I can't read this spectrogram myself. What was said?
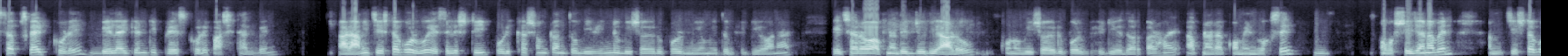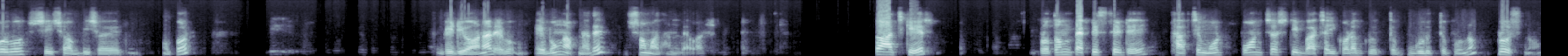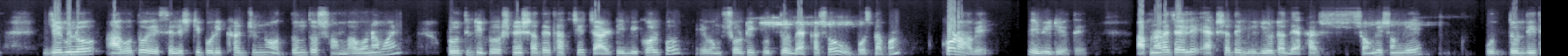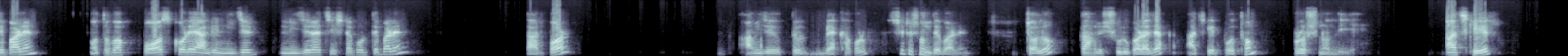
সাবস্ক্রাইব করে বেল আইকনটি প্রেস করে পাশে থাকবেন। আর আমি চেষ্টা করব এসএলএসটি পরীক্ষা সংক্রান্ত বিভিন্ন বিষয়ের উপর নিয়মিত ভিডিও আনার। এছাড়াও আপনাদের যদি আরও কোনো বিষয়ের উপর ভিডিও দরকার হয়, আপনারা কমেন্ট বক্সে অবশ্যই জানাবেন। আমি চেষ্টা করব সেই সব বিষয়ের উপর ভিডিও আনার এবং এবং আপনাদের সমাধান দেওয়ার। তো আজকের প্রথম প্র্যাকটিস সেটে থাকছে মোট পঞ্চাশটি বাছাই করা গুরুত্ব, গুরুত্বপূর্ণ প্রশ্ন, যেগুলো আগত এসএলএসটি পরীক্ষার জন্য অত্যন্ত সম্ভাবনাময় প্রতিটি প্রশ্নের সাথে থাকছে চারটি বিকল্প এবং সঠিক উত্তর ব্যাখ্যা সহ উপস্থাপন করা হবে এই ভিডিওতে। আপনারা চাইলে একসাথে ভিডিওটা দেখার সঙ্গে সঙ্গে উত্তর দিতে পারেন অথবা পজ করে আগে নিজের, নিজেরা চেষ্টা করতে পারেন। তারপর আমি যে উত্তর ব্যাখ্যা করব সেটা শুনতে পারেন। চলো তাহলে শুরু করা যাক আজকের প্রথম প্রশ্ন দিয়ে। আজকের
